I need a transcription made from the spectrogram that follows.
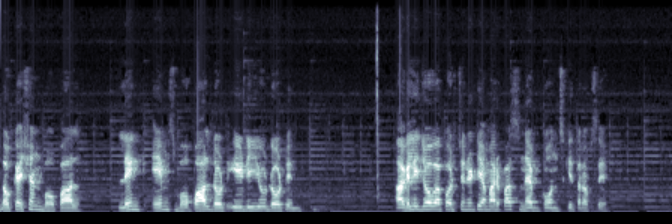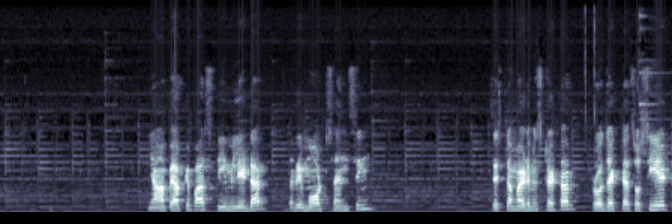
Location Bhopal link AIIMS Bhopal dot E D U dot in अगली जॉब अपॉर्चुनिटी हमारे पास नेबकॉन्स की तरफ़ से। यहाँ पे आपके पास team leader remote sensing system administrator project associate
